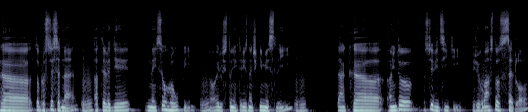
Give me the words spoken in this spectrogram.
uh, to prostě sedne mm-hmm. a ty lidi nejsou hloupí. Mm-hmm. Jo? I když si to některé značky myslí, mm-hmm. tak uh, oni to prostě vycítí. Takže mm-hmm. u vás to sedlo,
